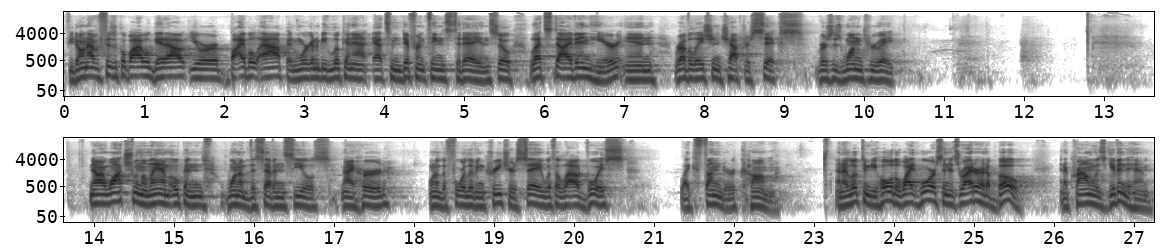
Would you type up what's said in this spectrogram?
if you don't have a physical Bible, get out your Bible app, and we're going to be looking at, at some different things today. And so let's dive in here in Revelation chapter 6, verses 1 through 8. Now I watched when the Lamb opened one of the seven seals, and I heard one of the four living creatures say with a loud voice, like thunder, Come. And I looked, and behold, a white horse, and its rider had a bow, and a crown was given to him,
